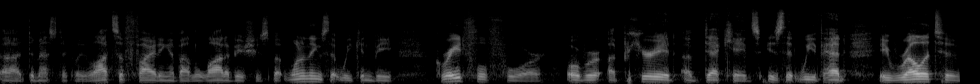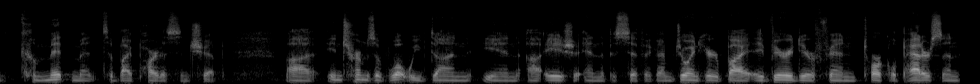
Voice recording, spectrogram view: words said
uh, domestically, lots of fighting about a lot of issues. But one of the things that we can be grateful for over a period of decades is that we've had a relative commitment to bipartisanship uh, in terms of what we've done in uh, Asia and the Pacific. I'm joined here by a very dear friend, Torkel Patterson.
